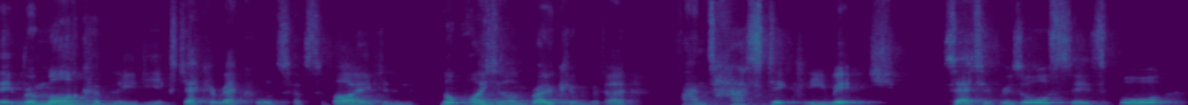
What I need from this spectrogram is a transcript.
that remarkably, the Exchequer records have survived, and not quite an unbroken, but a fantastically rich set of resources for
